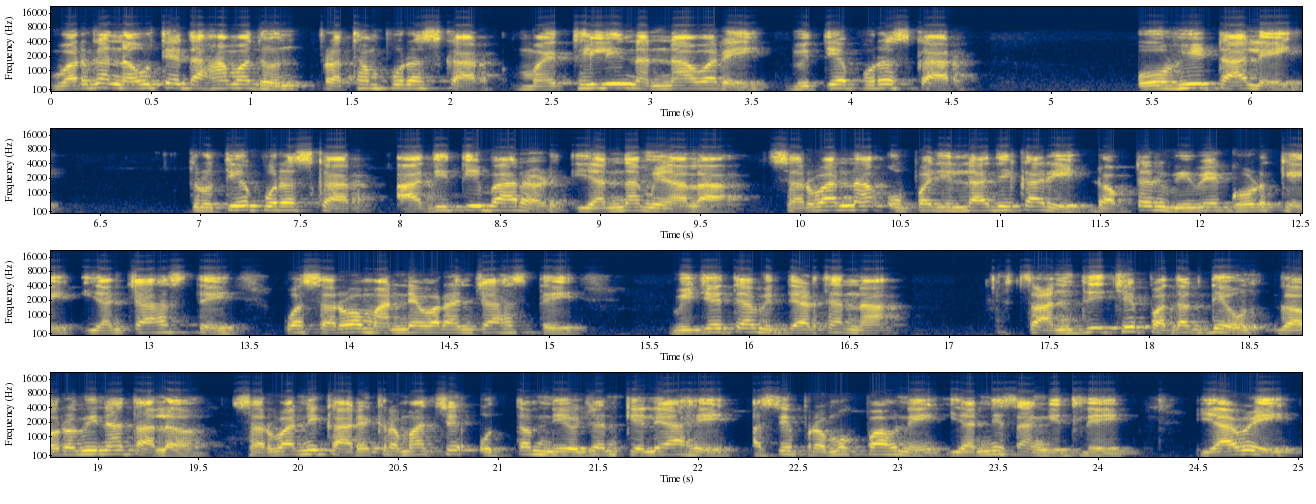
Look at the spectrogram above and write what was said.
वर्ग नऊ ते दहामधून प्रथम पुरस्कार मैथिली नन्नावरे द्वितीय पुरस्कार ओव्ही टाले तृतीय पुरस्कार आदिती बारड यांना मिळाला. सर्वांना उपजिल्हाधिकारी डॉक्टर विवेक घोडके यांच्या हस्ते व सर्व मान्यवरांच्या हस्ते विजेत्या विद्यार्थ्यांना चांदीचे पदक देऊन गौरविण्यात आलं. सर्वांनी कार्यक्रमाचे उत्तम नियोजन केले आहे असे प्रमुख पाहुणे यांनी सांगितले. यावेळी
